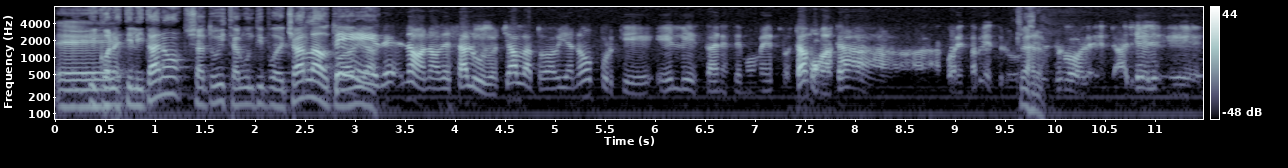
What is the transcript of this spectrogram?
Eh, ¿Y con Estilitano ya tuviste algún tipo de charla o todavía? de- no, no, de saludos. Charla todavía no, porque él está en este momento. Estamos acá a, a 40 metros. Claro. Yo, ayer eh,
